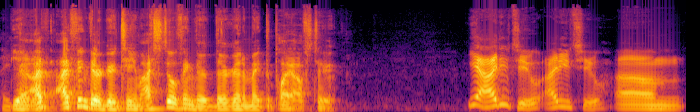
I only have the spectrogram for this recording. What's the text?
They Yeah. I, I think they're a good team. I still think that they're going to make the playoffs too. Yeah, I do too. I do too. Um,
